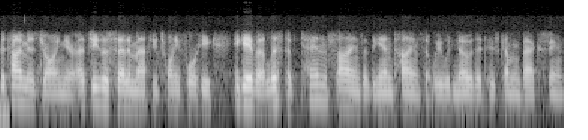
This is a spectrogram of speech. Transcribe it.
The time is drawing near. As Jesus said in Matthew 24, he, he gave a list of 10 signs of the end times that we would know that he's coming back soon.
